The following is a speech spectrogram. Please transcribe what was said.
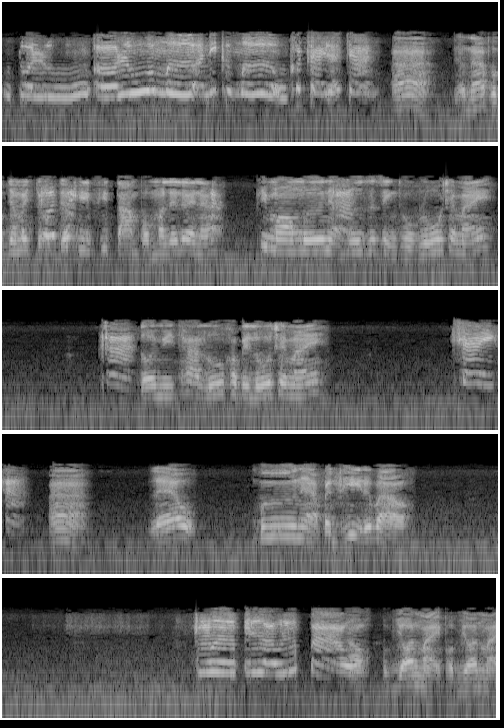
คือตัวรู้ อ๋อ รู้ว่ามือ อันนี้คือมือโอ้เข้าใจแล้วอาจารย์ อ่า เดี๋ยวนะ ผมยังไม่จบ เดี๋ยวพี่พี่ตามผมมาเรื่อยๆนะ พี่มองมือเนี่ยค่ะมือคือสิ่งถูกรู้ใช่ไหม ค่ะ โดยมีธาตุรู้เข้าไปรู้ใช่ไหม ใช่ค่ะ อ่า แล้วมือเนี่ยเป็นพี่หรือเปล่า มือเป็นเราหรือเปล่า เอาผมย้อนใหม่ ผมย้อนใหม่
